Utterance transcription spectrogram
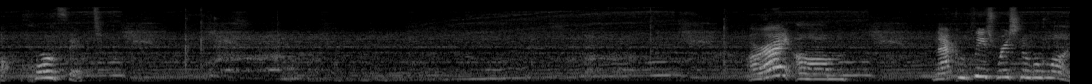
Oh, perfect. Race number one.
